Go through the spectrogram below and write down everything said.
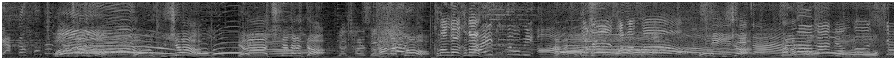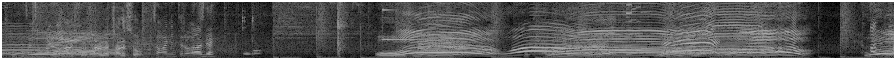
약간 허당. 어 잘했어. 어 굿샷. 야 진짜 잘했다. 야 잘했다. 다 갔어. 그만 가, 그만. 나이스 오비. 다 아. 갔어. 오케이, 살았어. 오 네, 굿샷. 자, 다 갔어. 들어가면 오오 굿샷. 어 나이스. 잘 잘했어. 정한님 들어갑시다. 오 오, 뭐야 얘. 와. 다 갔네. 오.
